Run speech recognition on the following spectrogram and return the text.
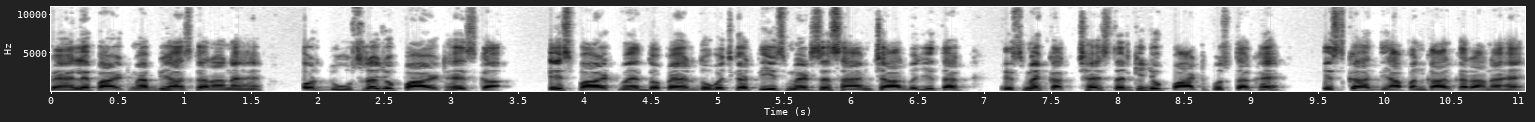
पहले पार्ट में अभ्यास कराना है और दूसरा जो पार्ट है इसका इस पार्ट में दोपहर दो बजकर तीस मिनट से शाम चार बजे तक इसमें कक्षा स्तर की जो पाठ्य पुस्तक है, इसका अध्यापन कार्य कराना है।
